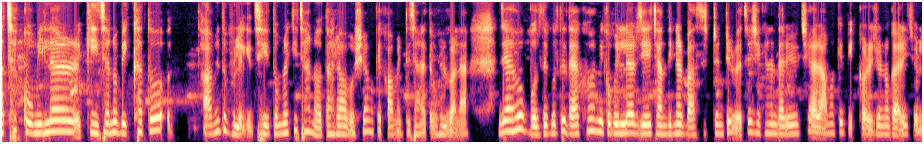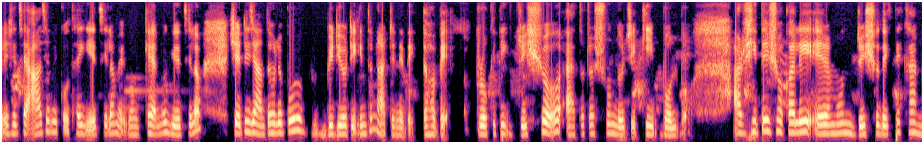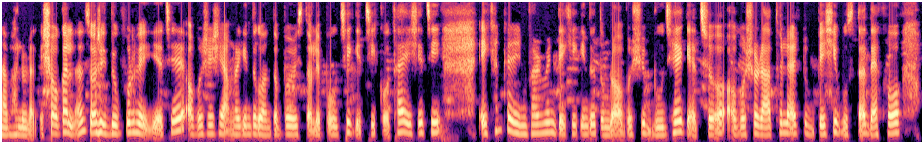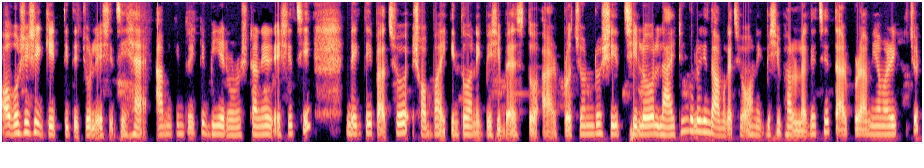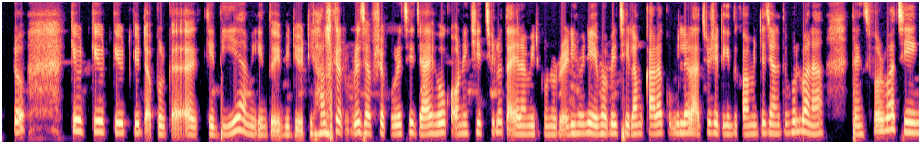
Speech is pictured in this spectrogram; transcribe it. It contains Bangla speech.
আচ্ছা কুমিল্লার কি যেন বিখ্যাত? আমি তো ভুলে গেছি। তোমরা কি জানো? তাহলে অবশ্যই আমাকে কমেন্টে জানাতে ভুলবা না। যাই হোক বলতে, বলতে দেখো আমি কুমিল্লার যে চান্দিনার বাস স্ট্যান্ডটি রয়েছে সেখানে দাঁড়িয়ে রয়েছি আর আমাকে পিক করার জন্য গাড়ি চলে এসেছে। আজ আমি কোথায় গিয়েছিলাম এবং কেন গিয়েছিলাম সেটি জানতে হলে পুরো ভিডিওটি কিন্তু না টেনে দেখতে হবে। প্রাকৃতিক দৃশ্য এতটা সুন্দর যে কি বলব। আর শীতের সকালে এমন দৃশ্য দেখতে কার না ভালো লাগে? সকাল না সরি দুপুর হয়ে গিয়েছে। অবশেষে আমরা কিন্তু গন্তব্যস্থলে পৌঁছে গেছি। কোথায় এসেছি? এখানকার এনভায়রনমেন্ট দেখে কিন্তু তোমরা অবশ্যই বুঝে গেছো। অবশ্য রাত হলে আরেকটু বেশি বুঝতা। দেখো অবশেষে গেটটিতে চলে এসেছি। হ্যাঁ, আমি কিন্তু একটি বিয়ের অনুষ্ঠানে এসেছি। দেখতেই পাচ্ছ সবাই কিন্তু অনেক বেশি ব্যস্ত আর প্রচণ্ড শীত ছিল। লাইটিংগুলো কিন্তু আমার কাছে অনেক বেশি ভালো লাগেছে। তারপর আমি আমার একটি ছোট্ট কিউট, কিউট, কিউট, কিউট আপুর কে দিয়ে আমি কিন্তু এই ভিডিওটি হালকার উপরে ঝাপসা করেছি। যাই হোক অনেক শীত ছিল তাই আর আমি কোনো রেডি হইনি। এভাবেই ছিলাম। কারা কুমিল্লার আছো সেটা কিন্তু কমেন্টে জানাতে ভুলবা না। Thanks for watching.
